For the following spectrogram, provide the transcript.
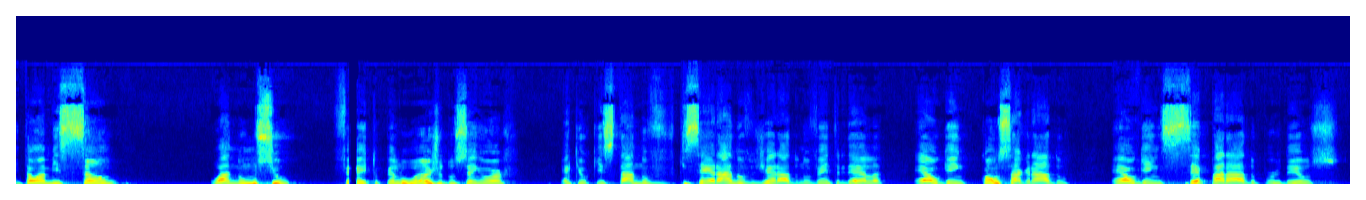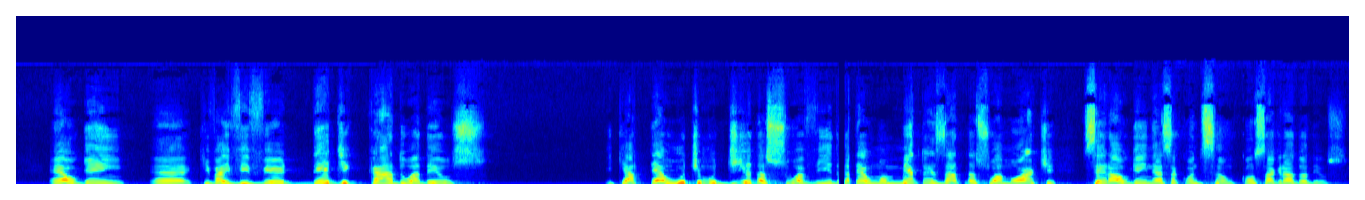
Então, a missão, o anúncio feito pelo anjo do Senhor é que o que está no, que será no, gerado no ventre dela é alguém consagrado, é alguém separado por Deus, é alguém é, que vai viver dedicado a Deus e que até o último dia da sua vida, até o momento exato da sua morte, será alguém nessa condição, consagrado a Deus.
